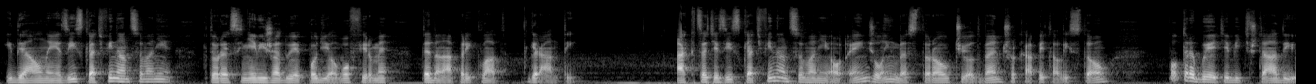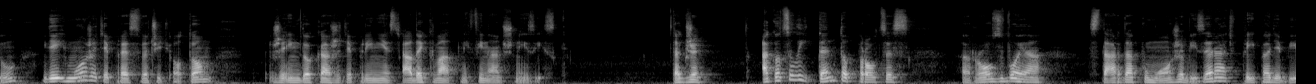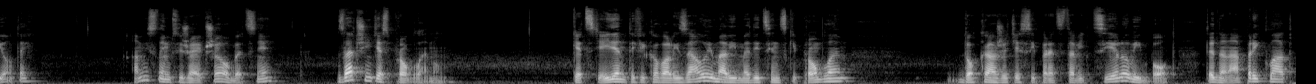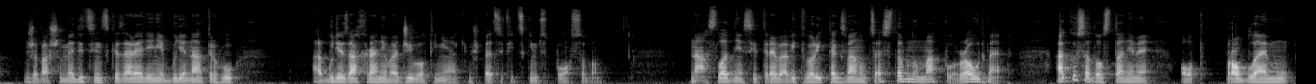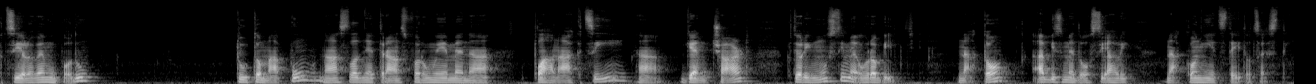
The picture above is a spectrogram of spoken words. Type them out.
Ideálne je získať financovanie, ktoré si nevyžaduje podiel vo firme, teda napríklad granty. Ak chcete získať financovanie od angel investorov či od venture kapitalistov, potrebujete byť v štádiu, kde ich môžete presvedčiť o tom, že im dokážete priniesť adekvátny finančný zisk. Takže ako celý tento proces rozvoja startupu môže vyzerať v prípade biotech? A myslím si, že aj všeobecne, začnite s problémom. Keď ste identifikovali zaujímavý medicínsky problém, dokážete si predstaviť cieľový bod, teda napríklad, že vaše medicínske zariadenie bude na trhu a bude zachraňovať životy nejakým špecifickým spôsobom. Následne si treba vytvoriť tzv. cestovnú mapu, roadmap. Ako sa dostaneme od problému k cieľovému bodu? Túto mapu následne transformujeme na plán akcií, na Gantt chart, ktorý musíme urobiť na to, aby sme dosiahli na koniec tejto cesty.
